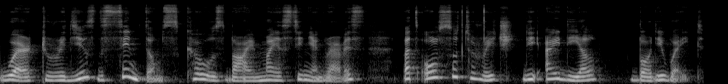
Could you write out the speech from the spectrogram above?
were to reduce the symptoms caused by myasthenia gravis, but also to reach the ideal body weight.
